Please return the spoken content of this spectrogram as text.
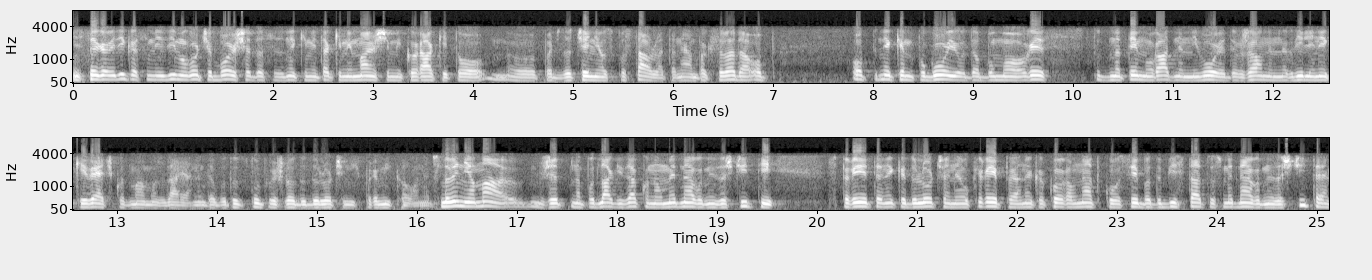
In z tega vidika se mi zdi mogoče boljše, da se z nekimi takimi manjšimi koraki to uh, pač začenja vzpostavljati. Ne? Ampak seveda ob, ob nekem pogoju, da bomo res tudi na tem uradnem nivoju državnem naredili nekaj več, kot imamo zdaj, ne? da bo tudi tu prišlo do določenih premikov. Ne? Slovenija ima že na podlagi zakona o mednarodni zaščiti sprejete neke določene ukrepe, ne kako ravnati, ko oseba dobi status mednarodne zaščite.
